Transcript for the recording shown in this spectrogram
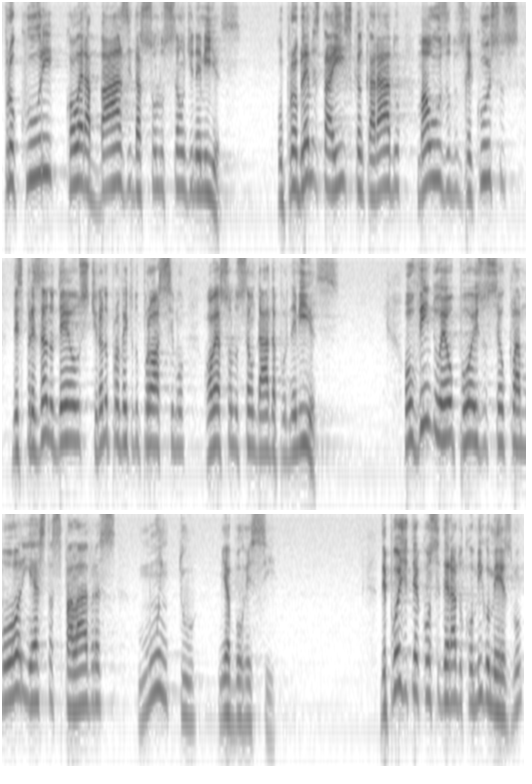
procure qual era a base da solução de Neemias. O problema está aí escancarado, mau uso dos recursos, desprezando Deus, tirando proveito do próximo, qual é a solução dada por Neemias? Ouvindo eu, pois, o seu clamor e estas palavras, muito me aborreci. Depois de ter considerado comigo mesmo,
